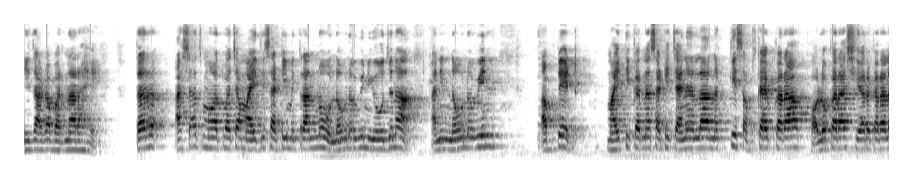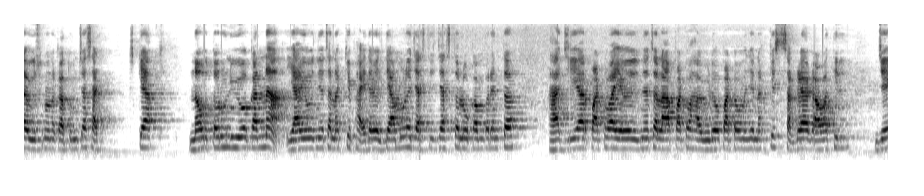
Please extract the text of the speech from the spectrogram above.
ही जागा भरणार आहे. तर अशाच महत्त्वाच्या माहितीसाठी मित्रांनो नवनवीन योजना आणि नवनवीन अपडेट माहिती करण्यासाठी चॅनलला नक्की सबस्क्राईब करा फॉलो करा शेअर करायला विसरू नका. तुमच्यासारख्या नवतरुण युवकांना या योजनेचा नक्की फायदा होईल. त्यामुळे जास्तीत जास्त लोकांपर्यंत हा जी आर पाठवा या योजनेचा लाभ पाठवा हा व्हिडिओ पाठवा. म्हणजे नक्कीच सगळ्या गावातील जे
